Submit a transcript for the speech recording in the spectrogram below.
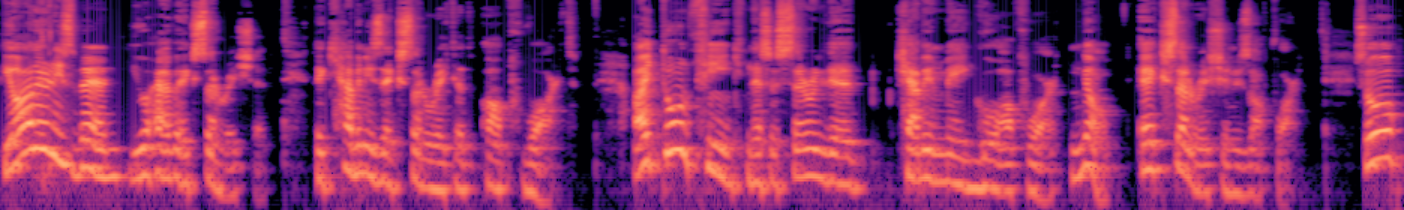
The other is when you have acceleration. The cabin is accelerated upward. I don't think necessarily the cabin may go upward. No, acceleration is upward. So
